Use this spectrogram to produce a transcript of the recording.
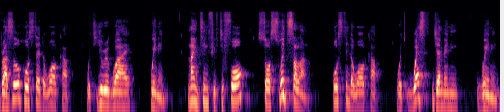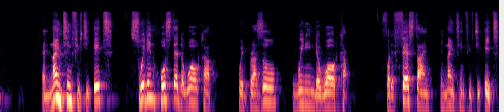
Brazil hosted the World Cup with Uruguay winning. 1954 saw Switzerland hosting the World Cup with West Germany winning. In 1958, Sweden hosted the World Cup with Brazil winning the World Cup for the first time in 1958.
